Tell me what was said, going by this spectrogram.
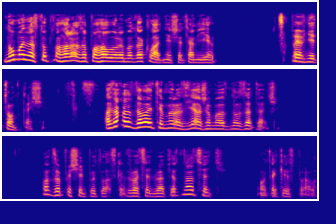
Ну, ми наступного разу поговоримо докладніше, там є певні тонкощі. А зараз давайте ми розв'яжемо одну задачу. От запишіть, будь ласка, 22.15. Отакі справи.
